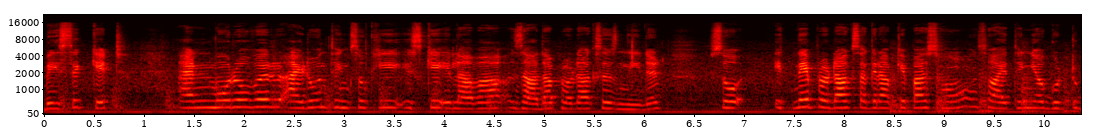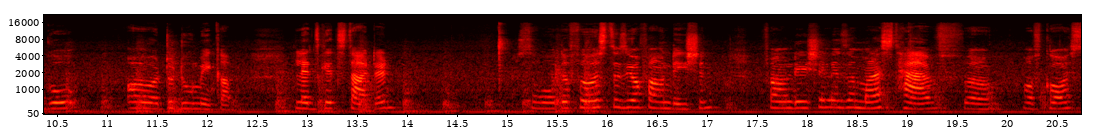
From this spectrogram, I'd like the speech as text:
basic kit and moreover I don't think so कि इसके अलावा ज़्यादा प्रोडक्ट्स इज़ नीडेड सो इतने प्रोडक्ट्स अगर आपके पास हों so I think you are good to go to do makeup let's get started so the first is your foundation foundation is a must have of course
